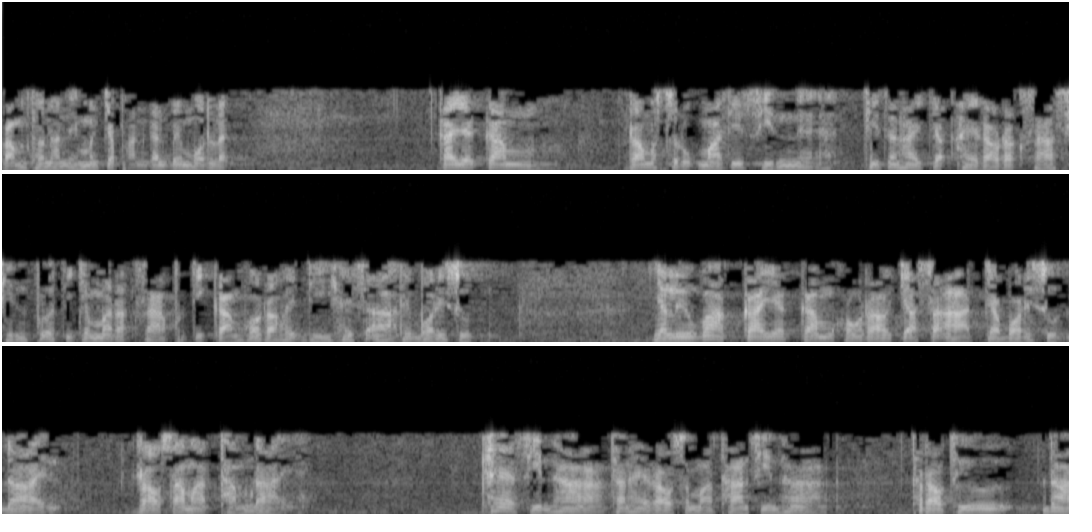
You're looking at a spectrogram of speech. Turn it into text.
กรรมเท่านั้นเองมันจะพันกันไปหมดแหละ กายกรรมเรามาสรุปมาที่ศีลเนี่ย ที่ท่านให้จะให้เรารักษาศีลเพื่อที่จะมารักษาพฤติกรรมของเราให้ดีให้สะอาดให้บริสุทธิ์ อย่าลืมว่ากายกรรมของเราจะสะอาดจะบริสุทธิ์ได้ เราสามารถทำได้ แค่ศีลห้าท่านให้เราสมาทานศีลห้าถ้าเราถือได้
